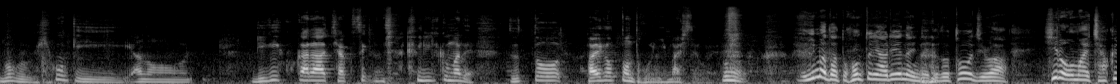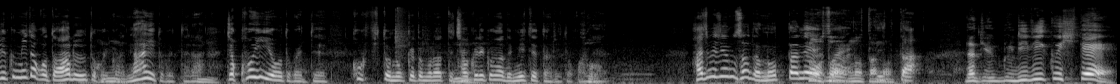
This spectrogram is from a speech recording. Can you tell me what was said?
僕飛行機あの離陸から着 着陸までずっとパイロットのところにいましたよ、うん、今だと本当にありえないんだけど当時は「ヒロお前着陸見たことある?」とか言うから「ない」とか言ったら、うん、じゃあ来いよ」とか言ってコックピット乗っけてもらって着陸まで見てたりとかね。はじめちゃんもそうだ乗ったね。そうそう乗った乗った。だって離陸して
